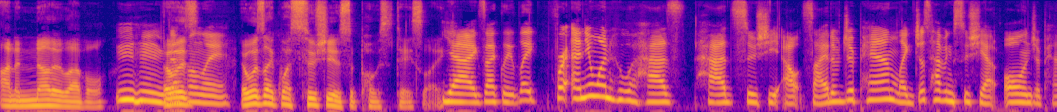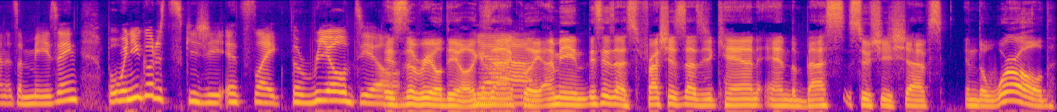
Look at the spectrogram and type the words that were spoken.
on another level. Mm, It was- definitely. It was like what sushi is supposed to taste like. Yeah, exactly. Like for anyone who has had sushi outside of Japan, like just having sushi at all in Japan is amazing. But when you go to Tsukiji, it's like the real deal. It's the real deal. Exactly. Yeah. I mean, this is as fresh as, as you can, and the best sushi chefs in the world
